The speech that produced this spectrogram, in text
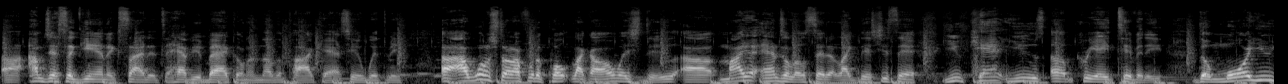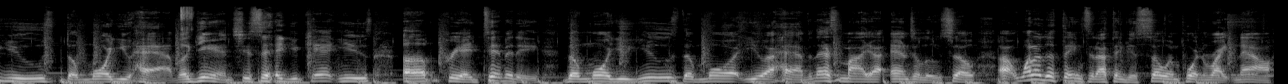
uh, I'm just again excited to have you back on another podcast here with me. Uh, I want to start off with a quote like I always do. Uh, Maya Angelou said it like this She said, You can't use up creativity. The more you use, the more you have. Again, she said, You can't use up creativity. The more you use, the more you have. And that's Maya Angelou. So, uh, one of the things that I think is so important right now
